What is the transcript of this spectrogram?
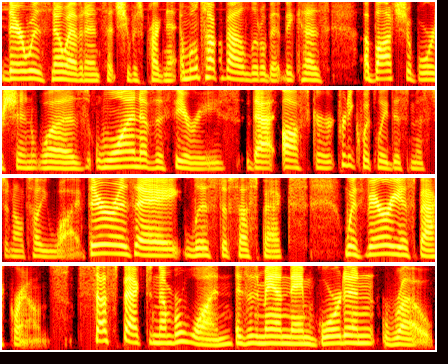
there was no evidence that she was pregnant. And we'll talk about a little bit because a botched abortion was one of the theories that Oscar pretty quickly dismissed, and I'll tell you why. There is a list of suspects with various backgrounds. Suspect number one is a man named Gordon Rowe,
